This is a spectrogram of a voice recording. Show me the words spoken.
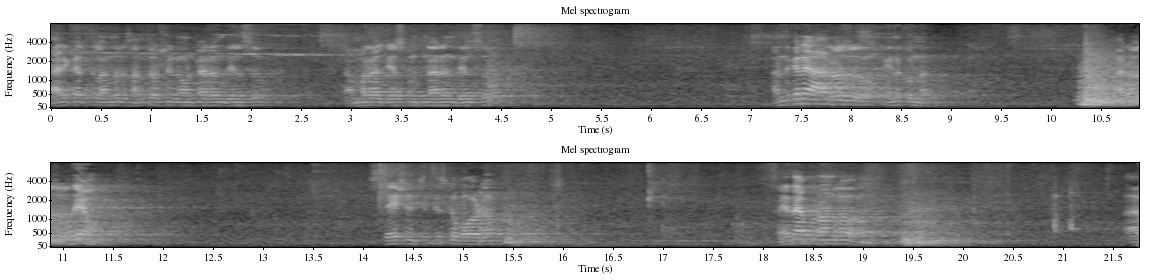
కార్యకర్తలు అందరూ సంతోషంగా ఉంటారని తెలుసు. సంబరాలు చేసుకుంటున్నారని తెలుసు. అందుకనే ఆ రోజు ఎన్నుకున్నారు. ఆ రోజు ఉదయం స్టేషన్ నుంచి తీసుకుపోవడం. సైదాపురంలో ఆ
